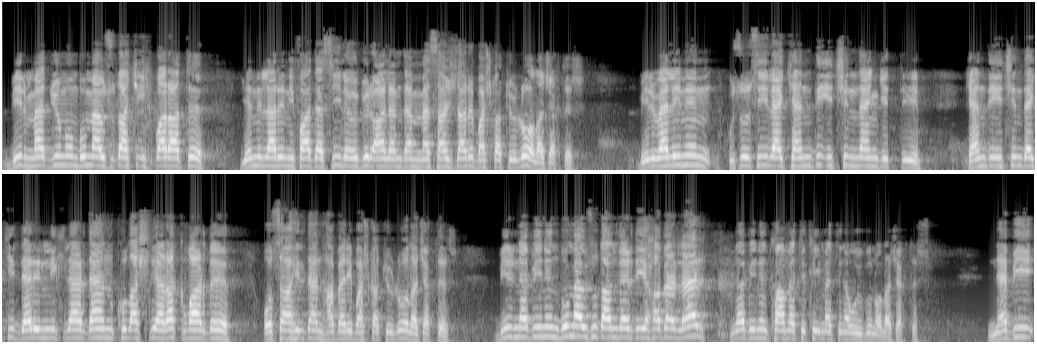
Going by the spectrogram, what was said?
Bir medyumun bu mevzudaki ihbaratı, yenilerin ifadesiyle öbür alemden mesajları başka türlü olacaktır. Bir velinin hususiyle kendi içinden gittiği, kendi içindeki derinliklerden kulaçlayarak vardığı, o sahilden haberi başka türlü olacaktır. Bir nebinin bu mevzudan verdiği haberler, nebinin kâmeti kıymetine uygun olacaktır. Nebi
